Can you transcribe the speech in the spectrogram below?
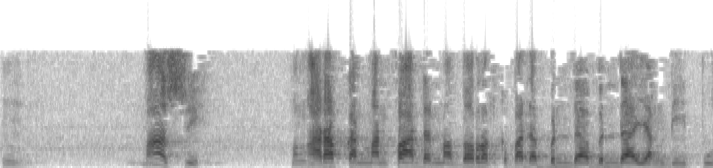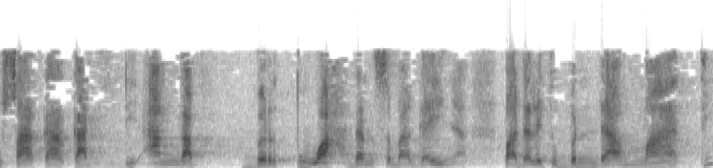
Hmm. Masih mengharapkan manfaat dan madarat kepada benda-benda yang dipusakakan, dianggap bertuah dan sebagainya. Padahal itu benda mati.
